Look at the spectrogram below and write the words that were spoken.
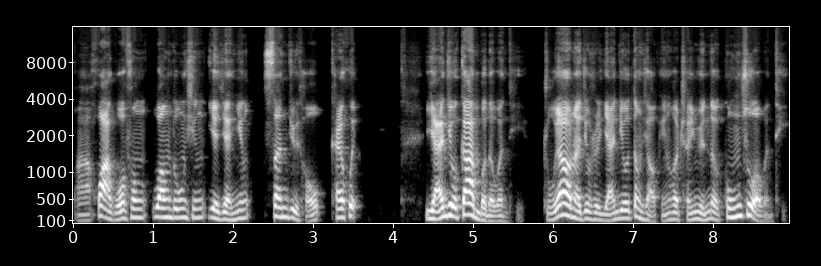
啊，华国锋、汪东兴、叶剑英三巨头开会，研究干部的问题，主要呢就是研究邓小平和陈云的工作问题。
